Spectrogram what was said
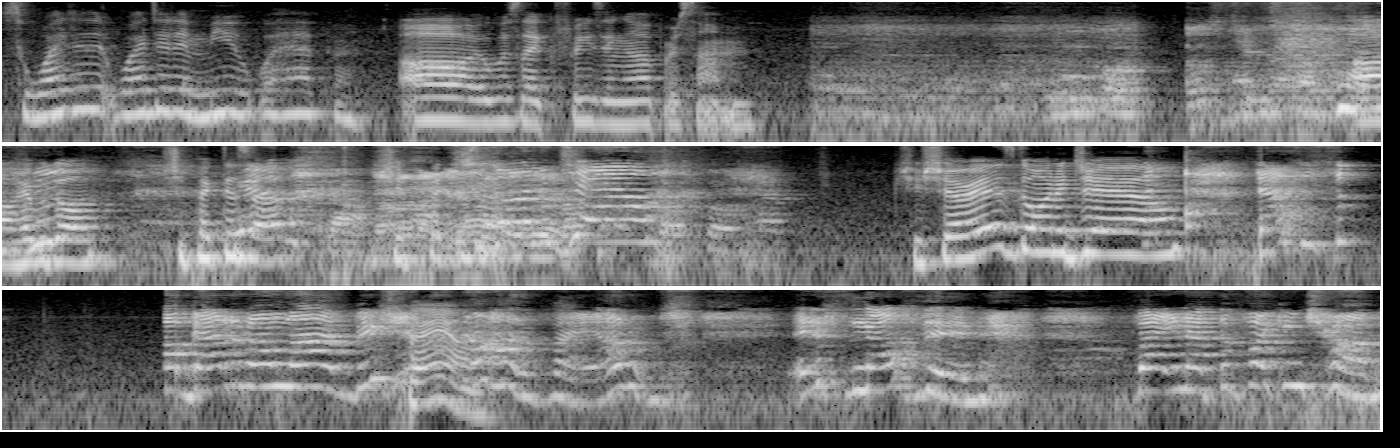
So why did it why did it mute? What happened? Oh, it was like freezing up or something. Oh, here we go. She picked us up. She picked us Going up. to jail. She sure is going to jail. That's a. I got it online, bitch. Bam. I know how to fight. I don't. It's nothing. Fighting at the fucking Trump.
